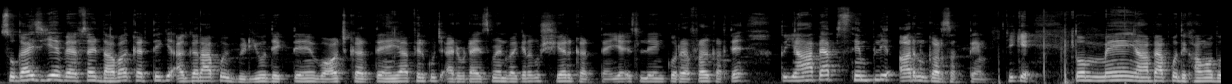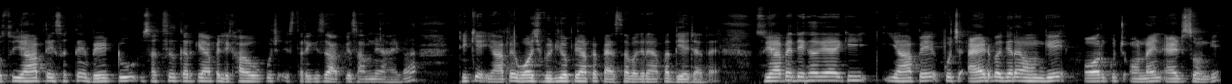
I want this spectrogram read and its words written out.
सो गाइज़ ये वेबसाइट दावा करती है कि अगर आप कोई वीडियो देखते हैं वॉच करते हैं या फिर कुछ एडवर्टाइजमेंट वगैरह को शेयर करते हैं या इस लिंक को रेफर करते हैं तो यहाँ पर आप सिंपली अर्न कर सकते हैं, ठीक है? तो मैं यहाँ पर आपको दिखाऊँगा दोस्तों, यहाँ आप देख सकते हैं वे टू सक्सेस करके यहाँ पर लिखा हुआ कुछ इस तरीके से आपके सामने आएगा, ठीक है? यहाँ पे वॉच वीडियो पे यहाँ पे पैसा वगैरह यहाँ पर दिया जाता है। सो यहाँ पे देखा गया है कि यहाँ पे कुछ ऐड वगैरह होंगे और कुछ ऑनलाइन एड्स होंगे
